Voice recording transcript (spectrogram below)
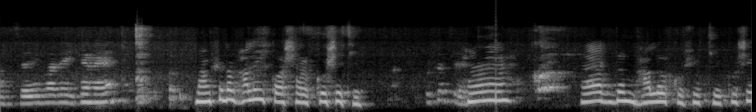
আচ্ছা এবারে এখানে মাংসটা ভালোই কষা কষেছে। বুঝেছে হ্যাঁ একদম ভালো কষেছে। কষে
